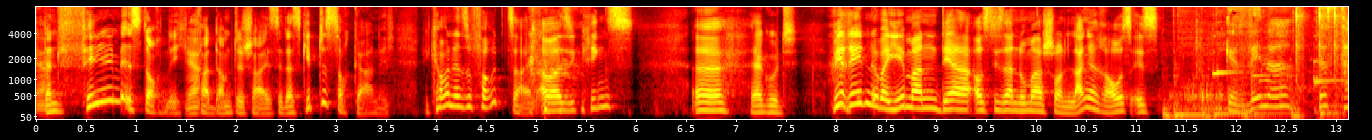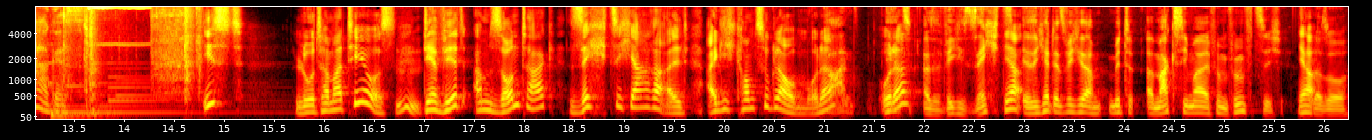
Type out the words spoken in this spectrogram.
ja. dann film es doch nicht, Ja. verdammte Scheiße. Das gibt es doch gar nicht. Wie kann man denn so verrückt sein? Aber sie kriegen es. Äh, ja, gut. Wir reden über jemanden, der aus dieser Nummer schon lange raus ist. Gewinner des Tages. ist Lothar Matthäus. Hm. Der wird am Sonntag 60 Jahre alt. Eigentlich kaum zu glauben, oder? Wahnsinn. Oder? Jetzt, also wirklich 60. Ja. Also ich hätte jetzt wirklich gesagt, mit äh, maximal 55 Ja. oder so.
